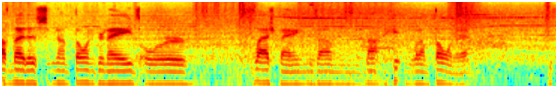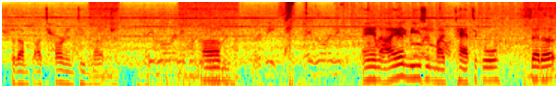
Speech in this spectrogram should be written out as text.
I've noticed when I'm throwing grenades or flashbangs, I'm not hitting what I'm throwing at because I'm, I'm turning too much. Um, and I am using my tactical setup.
